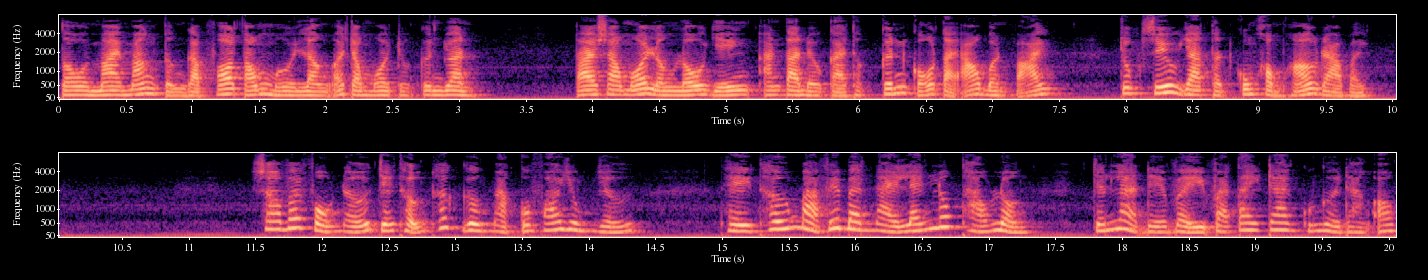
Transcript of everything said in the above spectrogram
Tôi may mắn từng gặp phó tổng 10 lần ở trong môi trường kinh doanh. Tại sao mỗi lần lộ diện anh ta đều cài thật kín cổ tay áo bên phải? Chút xíu da thịt cũng không hở ra vậy. So với phụ nữ chỉ thưởng thức gương mặt của phó dung dữ thì thứ mà phía bên này lén lút thảo luận chính là địa vị và tay trang của người đàn ông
